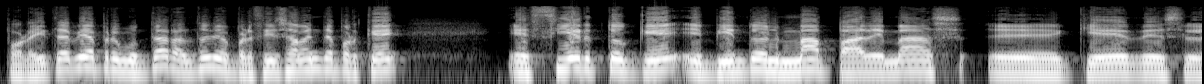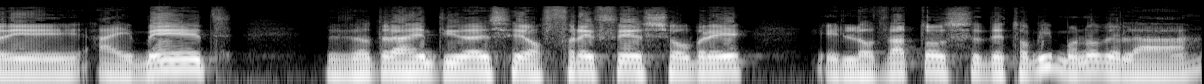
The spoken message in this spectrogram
por ahí te voy a preguntar, Antonio, precisamente porque es cierto que eh, viendo el mapa, además, eh, que desde AEMET, desde otras entidades se ofrece sobre eh, los datos de esto mismo, ¿no? de la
